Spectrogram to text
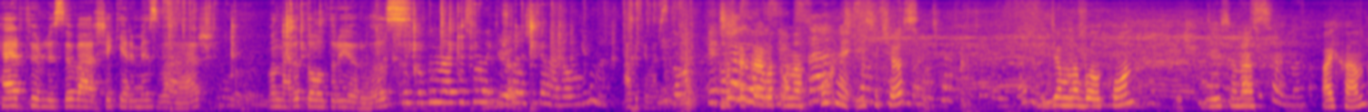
Her türlüsü var. Şekerimiz var. Onları dolduruyoruz. Kapının arkasına 2-3 tane şeker vardı. Onun gibi mi? Al bakayım. Вот такая вот у нас кухня. И сейчас идем на балкон. Здесь у нас Gerçekten mi? Ayhan.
